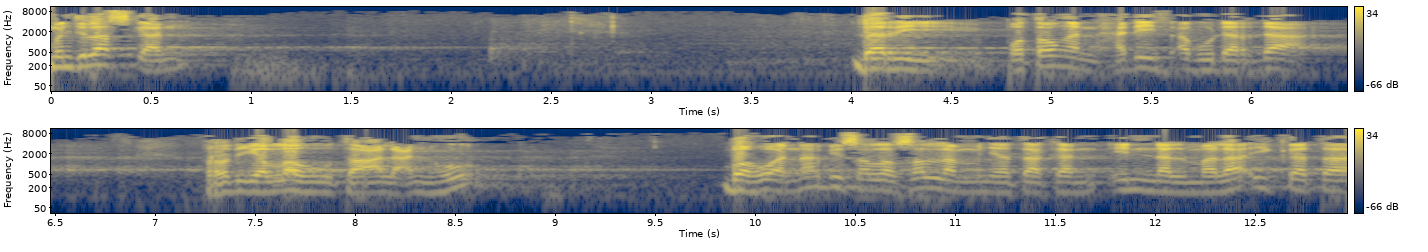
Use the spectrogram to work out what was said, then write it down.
menjelaskan dari potongan hadis Abu Darda radhiyallahu taala anhu bahwa Nabi sallallahu alaihi wasallam menyatakan innal malaikata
